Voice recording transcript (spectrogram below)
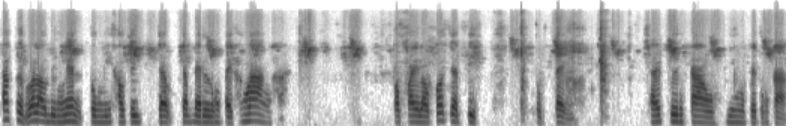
ถ้าเกิดว่าเราดึงแน่นตรงนี้เขาจะจะจะแบนลงไปข้างล่างค่ะ ต่อไปเราก็จะติดตกแต่ง ใช้ปืนกาวยิงลงไปตรงกลาง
